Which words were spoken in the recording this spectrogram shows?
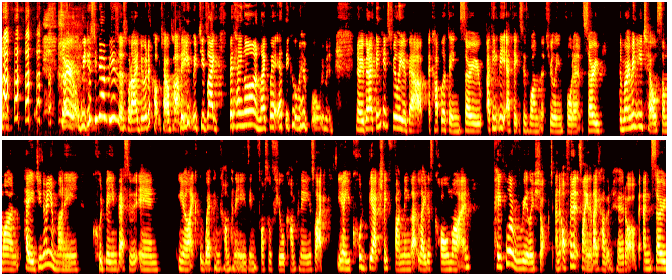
so we just in our business what I do at a cocktail party, which is like, but hang on, like we're ethical, we're for women. No, but I think it's really about a couple of things. So I think the ethics is one that's really important. So the moment you tell someone, hey, do you know your money could be invested in, you know, like weapon companies, in fossil fuel companies, like, you know, you could be actually funding that latest coal mine. People are really shocked. And often it's something that they haven't heard of. And so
